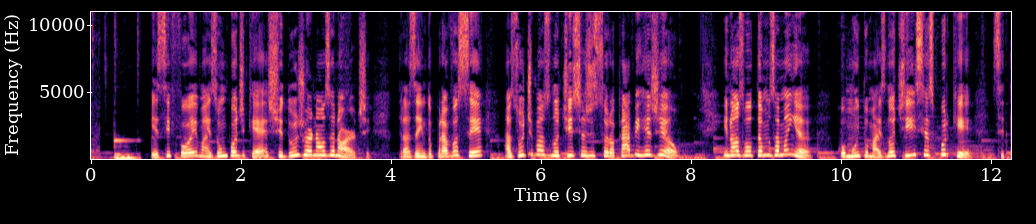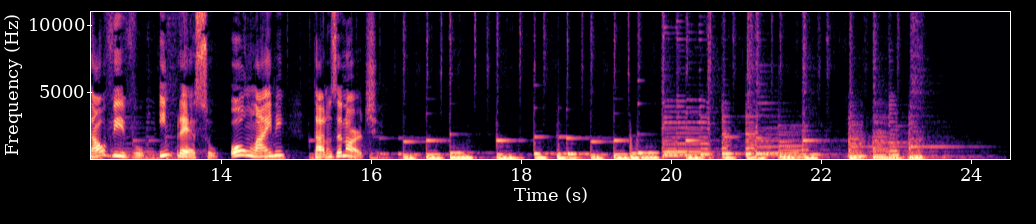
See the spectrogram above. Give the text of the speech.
Esse foi mais um podcast do Jornal Zenorte, trazendo para você as últimas notícias de Sorocaba e região. E nós voltamos amanhã com muito mais notícias, porque se tá ao vivo, impresso ou online, tá no Zenorte.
